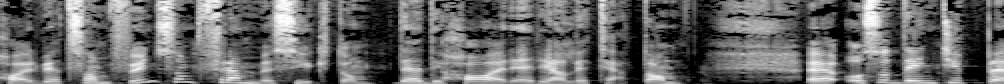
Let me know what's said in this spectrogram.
har vi et samfunn som fremmer sykdom. Det er de harde realitetene. Eh, også den type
